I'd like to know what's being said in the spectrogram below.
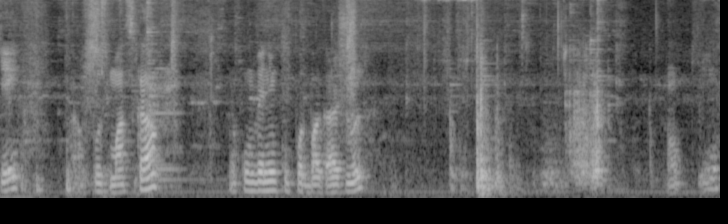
Ok, am pus masca. Acum venim cu portbagajul. Ok.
